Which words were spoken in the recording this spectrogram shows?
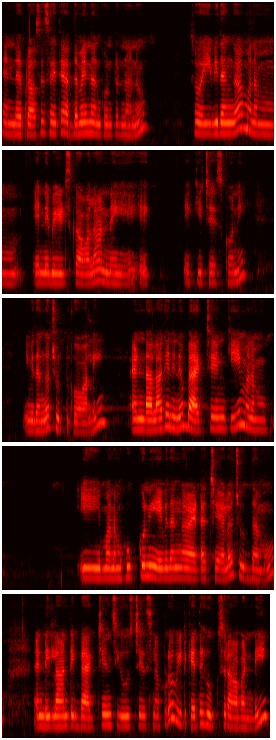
అండ్ ప్రాసెస్ అయితే అర్థమైంది అనుకుంటున్నాను. సో ఈ విధంగా మనం ఎన్ని బీడ్స్ కావాలో అన్ని ఎక్కి ఎక్కించేసుకొని ఈ విధంగా చుట్టుకోవాలి. అండ్ అలాగే నేను బ్యాక్ చైన్కి మనం ఈ మనం హుక్ని ఏ విధంగా అటాచ్ చేయాలో చూద్దాము. అండ్ ఇలాంటి బ్యాక్ చైన్స్ యూజ్ చేసినప్పుడు వీటికైతే హుక్స్ రావండి.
